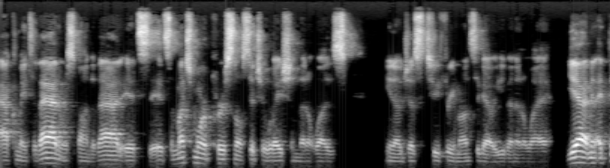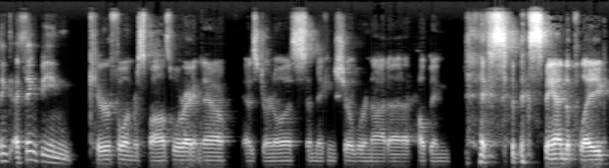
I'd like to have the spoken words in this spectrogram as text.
acclimate to that and respond to that it's it's a much more personal situation than it was you know just two three months ago even in a way yeah i mean i think i think being careful and responsible right now as journalists and making sure we're not uh, helping expand a plague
